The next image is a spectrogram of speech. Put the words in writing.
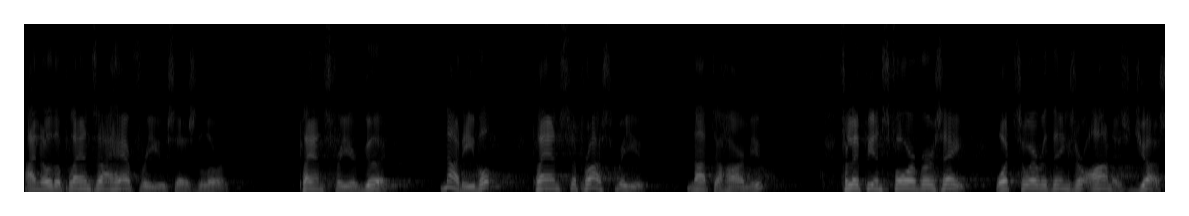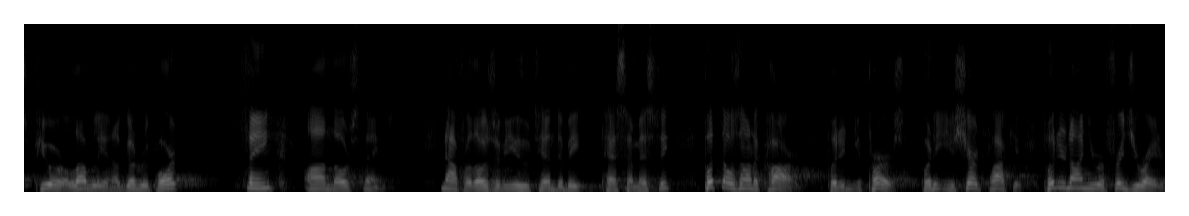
I know the plans I have for you, says the Lord. Plans for your good, not evil. Plans to prosper you, not to harm you. Philippians 4, verse 8 Whatsoever things are honest, just, pure, lovely, and a good report, think on those things. Now, for those of you who tend to be pessimistic, put those on a card, put it in your purse, put it in your shirt pocket, put it on your refrigerator.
